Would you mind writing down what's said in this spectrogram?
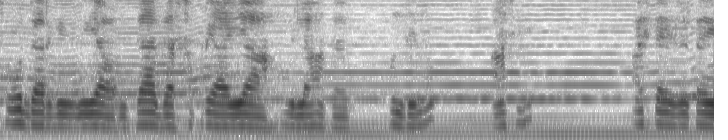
সবুজ আর কি ইয়া যা যা সাপড়িয়া ইয়া বুঝলা হতে কোন দিন? আসি আসতে আসতে তাই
